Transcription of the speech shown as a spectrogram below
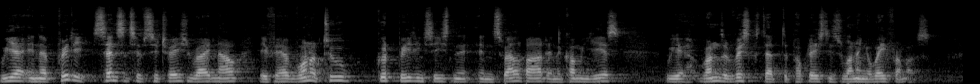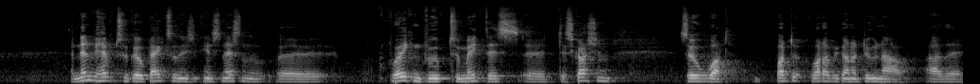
We are in a pretty sensitive situation right now. If we have one or two good breeding seasons in Svalbard in the coming years, we run the risk that the population is running away from us. And then we have to go back to the international uh, working group to make this uh, discussion. So what? What, what are we going to do now? Are the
